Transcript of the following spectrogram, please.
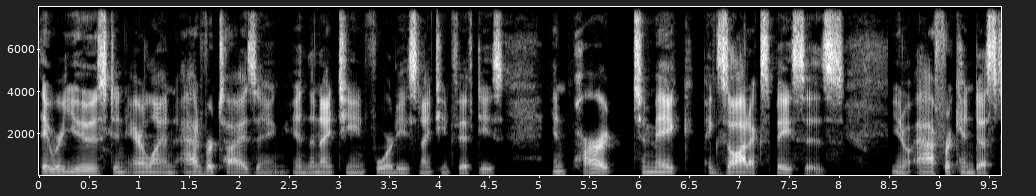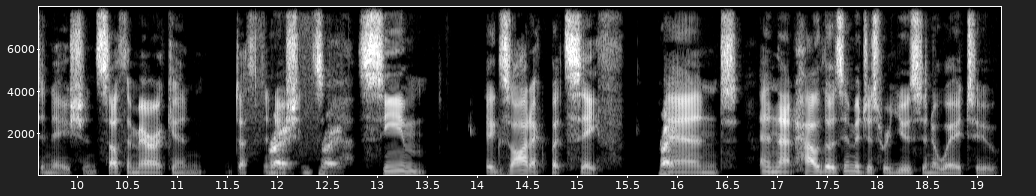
they were used in airline advertising in the 1940s, 1950s, in part to make exotic spaces, you know, African destinations, South American destinations right, right. seem exotic but safe. Right. And and that how those images were used in a way to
